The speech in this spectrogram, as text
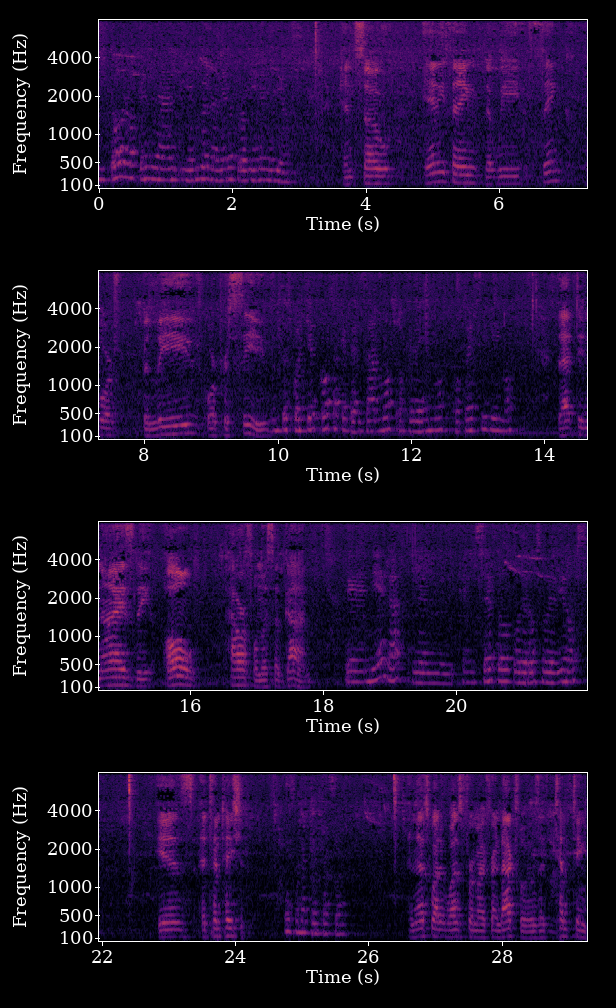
y todo lo que es real y es verdadero proviene de Dios. And so anything that we think or believe or perceive Entonces cualquier cosa que pensamos o creemos o percibimos that denies the all powerfulness of God Eh, que niega el, el ser todopoderoso de Dios is a temptation. es una tentación. And that's what it was for my friend Axel. It was a tempting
